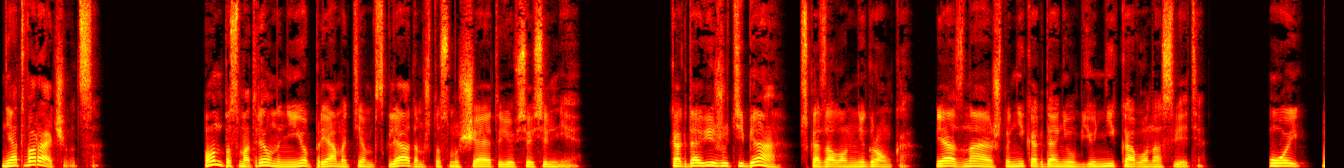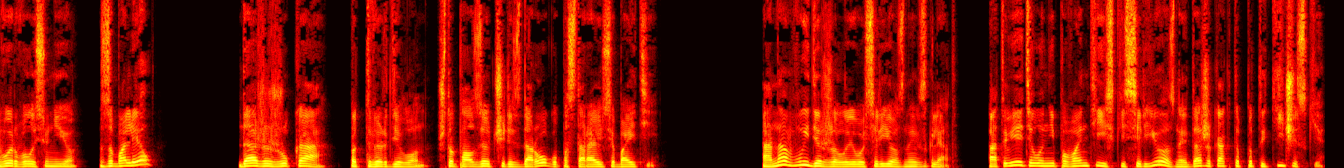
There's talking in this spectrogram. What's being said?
«Не отворачиваться». Он посмотрел на нее прямо тем взглядом, что смущает ее все сильнее. «Когда вижу тебя», — сказал он негромко, — «я знаю, что никогда не убью никого на свете. «Ой», — вырвалось у нее, — «заболел?» «Даже жука», — подтвердил он, — «что ползет через дорогу, постараюсь обойти». Она выдержала его серьезный взгляд. Ответила не по-вантийски серьезно и даже как-то патетически.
